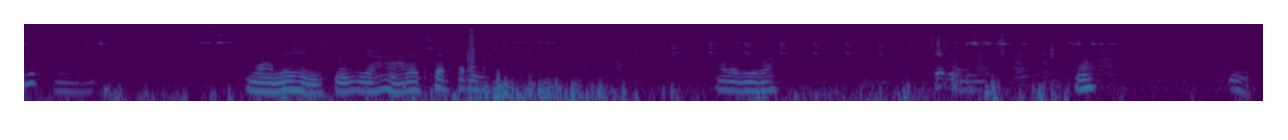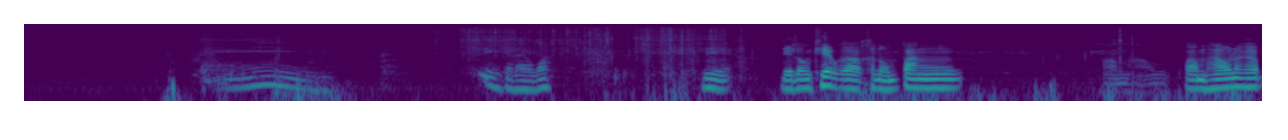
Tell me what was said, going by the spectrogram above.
นิดเลย มองไม่เห็นมันเดี๋ยวหาอะไรเทียบกันงเอาอะไรดีวะเช็ดเลยนะนี่อะไรวะ นี่ เดี๋ยวลองเทียบกับขนมปังฟาร์มเฮาส์ฟาร์มเฮาส์นะครับ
